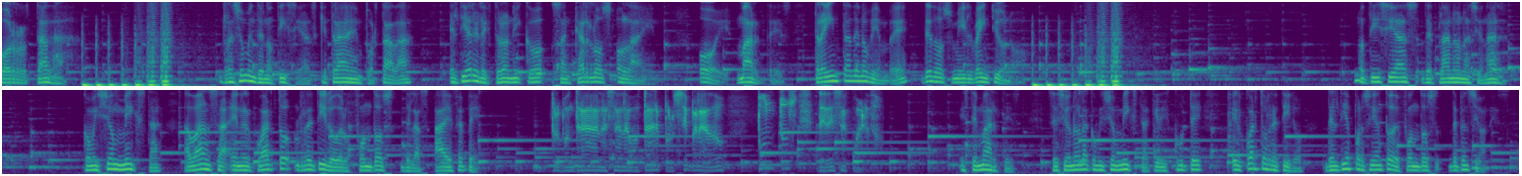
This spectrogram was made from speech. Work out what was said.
Portada. Resumen de noticias que trae en portada el diario electrónico San Carlos Online. Hoy, martes 30 de noviembre de 2021. Noticias del plano nacional. Comisión mixta avanza en el cuarto retiro de los fondos de las AFP. Propondrá a la sala separado puntos de desacuerdo. Este martes sesionó la comisión mixta que discute el cuarto retiro del 10% de fondos de pensiones.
